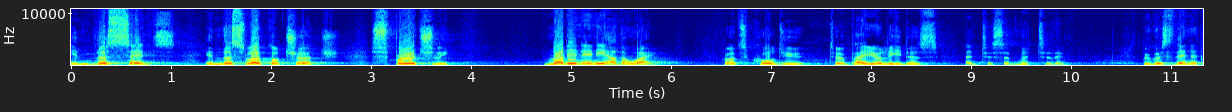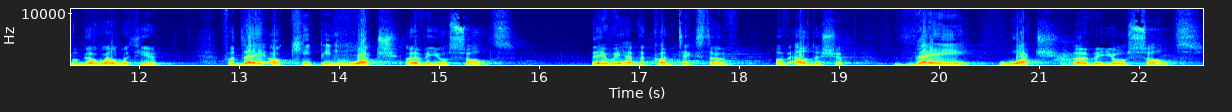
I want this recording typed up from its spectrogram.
in this sense, in this local church, spiritually, not in any other way, God's called you to obey your leaders and to submit to them. Because then it'll go well with you. For they are keeping watch over your souls. There we have the context of, of eldership. They watch over your souls.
